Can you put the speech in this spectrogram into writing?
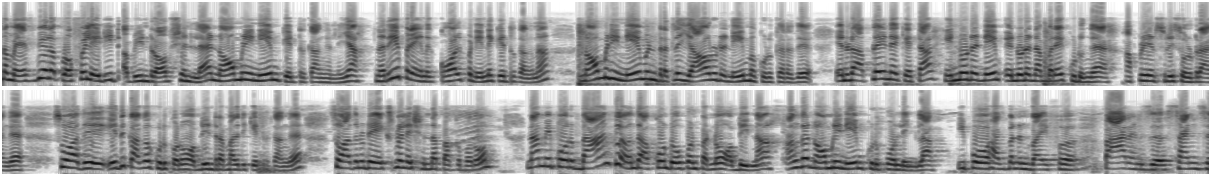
நம்ம எஸ்பிஓல ப்ரொஃபைல் எடிட் அப்படின்ற ஆப்ஷன்ல நாமினி நேம் கேட்டிருக்காங்க இல்லையா? நிறைய பேர் எனக்கு கால் பண்ணி என்ன கேட்டிருக்காங்கன்னா நாமினி நேம்ன்றதுல யாரோட நேமை கொடுக்கறது? என்னோட அப்ளைனை கேட்டா என்னோட நேம் என்னோட நம்பரே கொடுங்க அப்படின்னு சொல்லி சொல்றாங்க. ஸோ அது எதுக்காக கொடுக்கணும் அப்படின்ற மாதிரி கேட்டிருக்காங்க. ஸோ அதனுடைய எக்ஸ்பிளனேஷன் தான் பார்க்க போறோம். நம்ம இப்போ ஒரு பேங்க்ல வந்து அக்கௌண்ட் ஓப்பன் பண்ணோம் அப்படின்னா அங்க நாமினி நேம் கொடுப்போம் இல்லைங்களா? இப்போ husband and wife parents sons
